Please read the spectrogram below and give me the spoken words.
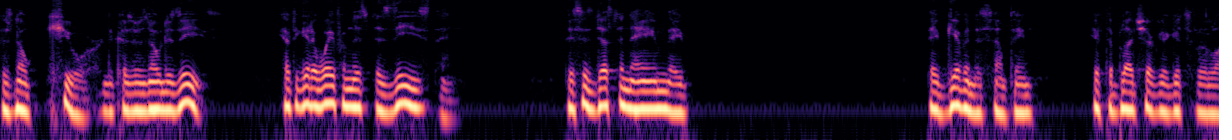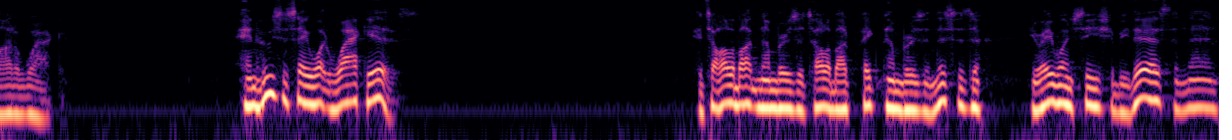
There's no cure because there's no disease. You have to get away from this disease thing. This is just a name they've they've given to something if the blood sugar gets a little out of whack. And who's to say what whack is? It's all about numbers. It's all about fake numbers. And this is a, your A1C should be this, and then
